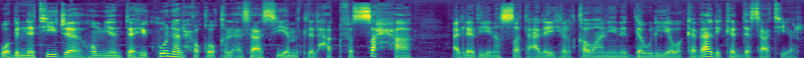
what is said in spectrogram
وبالنتيجة هم ينتهكون الحقوق الأساسية مثل الحق في الصحة الذي نصت عليه القوانين الدولية وكذلك الدساتير.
